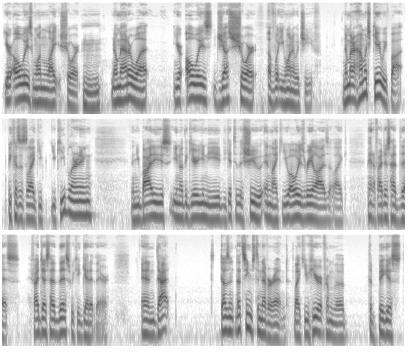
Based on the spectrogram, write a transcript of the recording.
you're always one light short. Mm-hmm. No matter what, you're always just short of what you want to achieve. No matter how much gear we've bought. Because it's like you, you keep learning, then you buy these, you know, the gear you need, you get to the shoot, and like you always realize that like, man, if I just had this, if I just had this, we could get it there. And that doesn't that seems to never end. Like you hear it from the the biggest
